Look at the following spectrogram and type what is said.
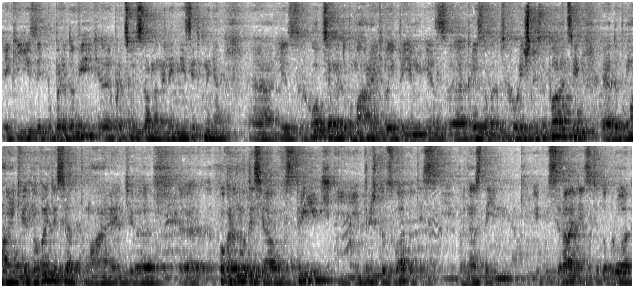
які їздять по передовій, е, працюють саме на лінії зіткнення е, із хлопцями, допомагають вийти їм із е, кризових психологічних ситуацій, допомагають відновитися, допомагають повернутися в стрій і трішки розслабитись і принести їм якусь радість, добро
